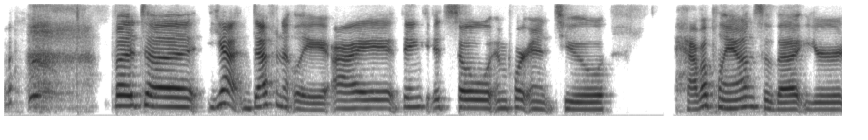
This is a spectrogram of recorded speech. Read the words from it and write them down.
but uh, yeah, definitely. I think it's so important to have a plan so that you're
